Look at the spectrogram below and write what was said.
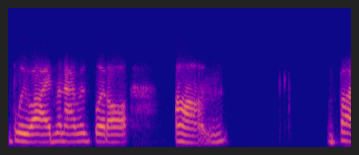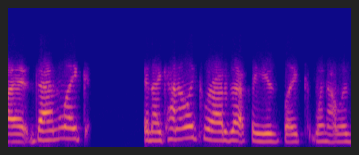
blue-eyed when I was little. Um, but then like, and I kind of like grew out of that phase like when I was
